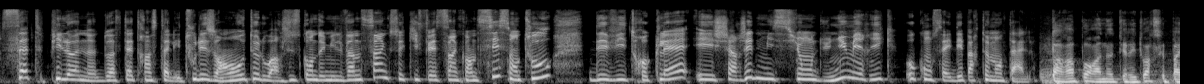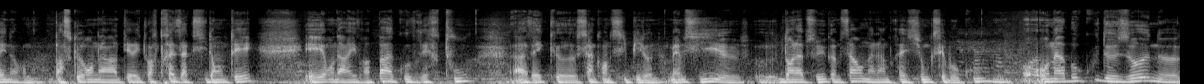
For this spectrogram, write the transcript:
Sept pylônes doivent être installés tous les ans en Haute-Loire jusqu'en 2025, ce qui fait 56 en tout. Des vitres clés et chargés de mission du numérique au conseil départemental. Par rapport à notre territoire, c'est pas énorme parce qu'on a un territoire très accidenté et on n'arrivera pas à couvrir tout avec 56 euh, pylônes. Même si, euh, dans l'absolu, comme ça, on a l'impression que c'est beaucoup. On a beaucoup de zones euh,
